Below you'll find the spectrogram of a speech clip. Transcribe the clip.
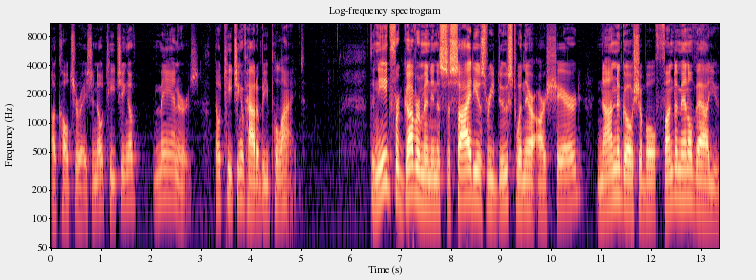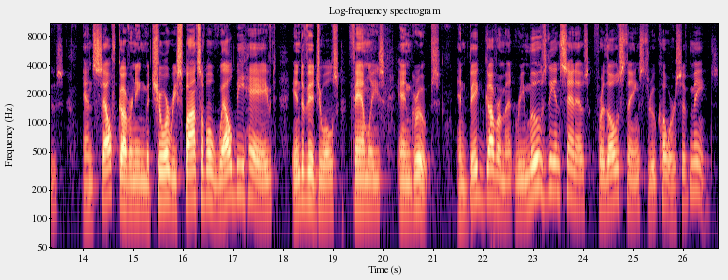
acculturation, no teaching of manners, no teaching of how to be polite. The need for government in a society is reduced when there are shared, non negotiable, fundamental values and self governing, mature, responsible, well behaved individuals, families, and groups. And big government removes the incentives for those things through coercive means.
